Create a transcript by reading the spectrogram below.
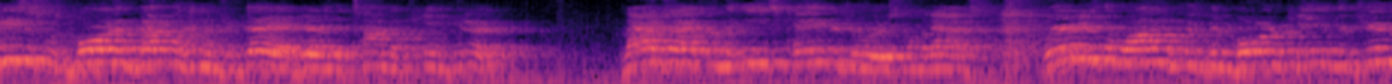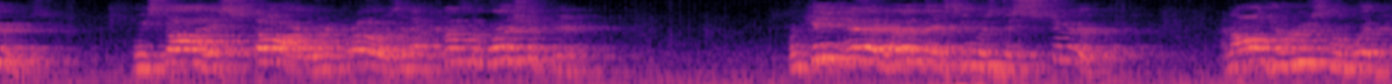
Jesus was born in Bethlehem in Judea during the time of King Herod, Magi from the east came to Jerusalem and asked, Where is the one who has been born King of the Jews? We saw his star when it rose and have come to worship him. When King Herod heard this, he was disturbed, and all Jerusalem with him.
